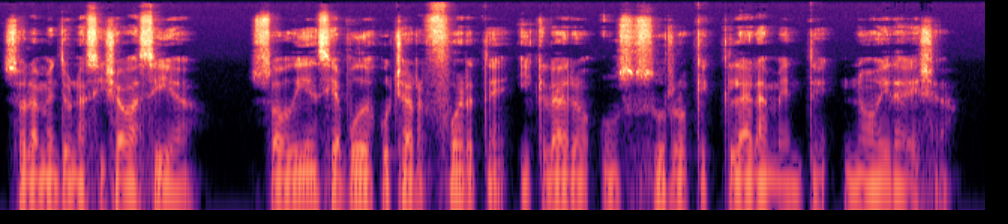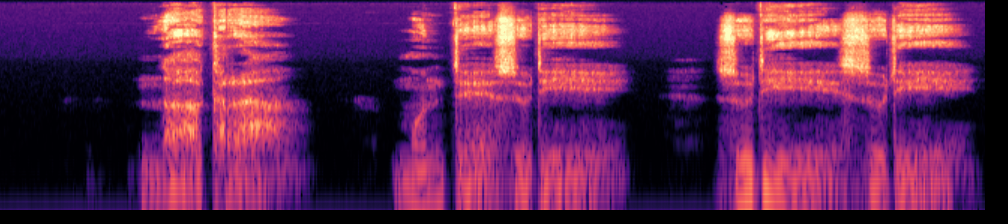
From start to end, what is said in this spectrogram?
solamente una silla vacía, su audiencia pudo escuchar fuerte y claro un susurro que claramente no era ella. Nakara, Monte Sudi, Sudi, Sudi.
